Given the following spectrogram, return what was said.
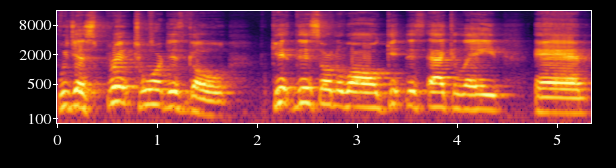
We just sprint toward this goal, get this on the wall, get this accolade, and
